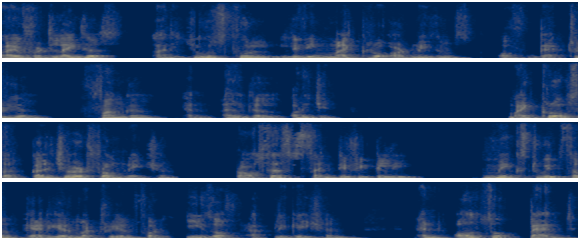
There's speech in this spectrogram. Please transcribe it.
Biofertilizers are useful living microorganisms of bacterial, fungal, and algal origin. Microbes are cultured from nature, processed scientifically, mixed with some carrier material for ease of application, and also packed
